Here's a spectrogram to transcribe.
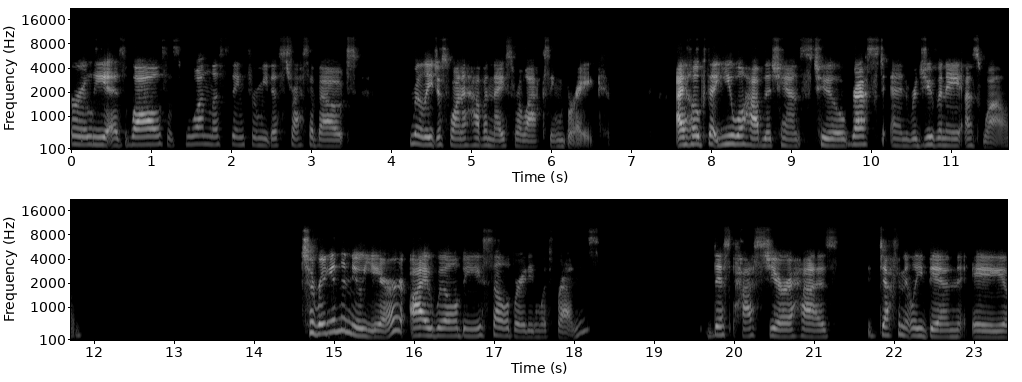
early as well, so it's one less thing for me to stress about. Really just want to have a nice, relaxing break. I hope that you will have the chance to rest and rejuvenate as well. To ring in the new year, I will be celebrating with friends. This past year has definitely been a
